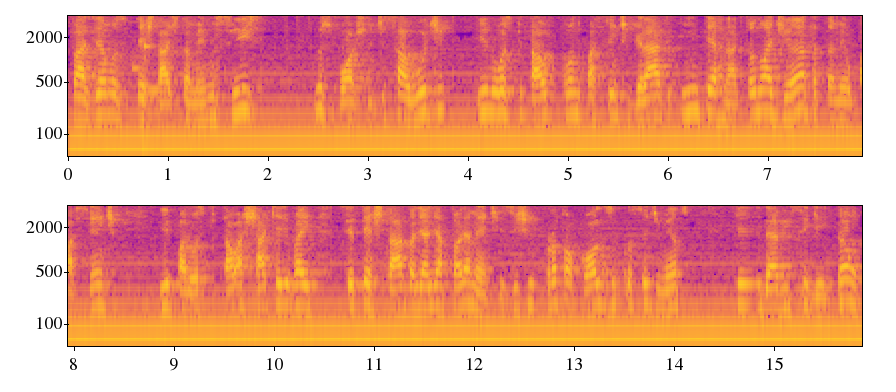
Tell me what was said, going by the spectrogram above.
fazemos testagem também no SIS, nos postos de saúde e no hospital quando o paciente grave e internado. Então não adianta também o paciente ir para o hospital achar que ele vai ser testado ali aleatoriamente. Existem protocolos e procedimentos que devem seguir. Então,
